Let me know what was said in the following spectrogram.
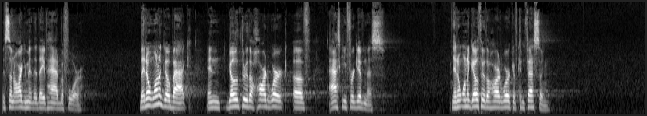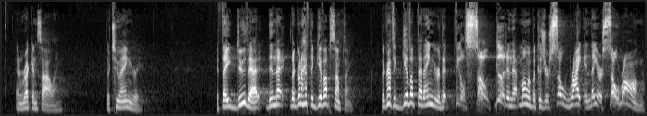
is an argument that they've had before. They don't want to go back and go through the hard work of asking forgiveness. They don't want to go through the hard work of confessing and reconciling. They're too angry. If they do that, then that, they're going to have to give up something. They're going to have to give up that anger that feels so good in that moment because you're so right and they are so wrong.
